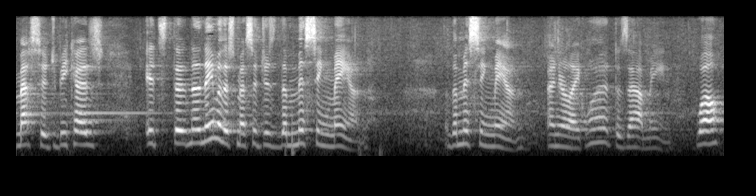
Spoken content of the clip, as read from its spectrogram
message because it's the, the name of this message is The Missing Man. The Missing Man. And you're like, what does that mean? Well,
